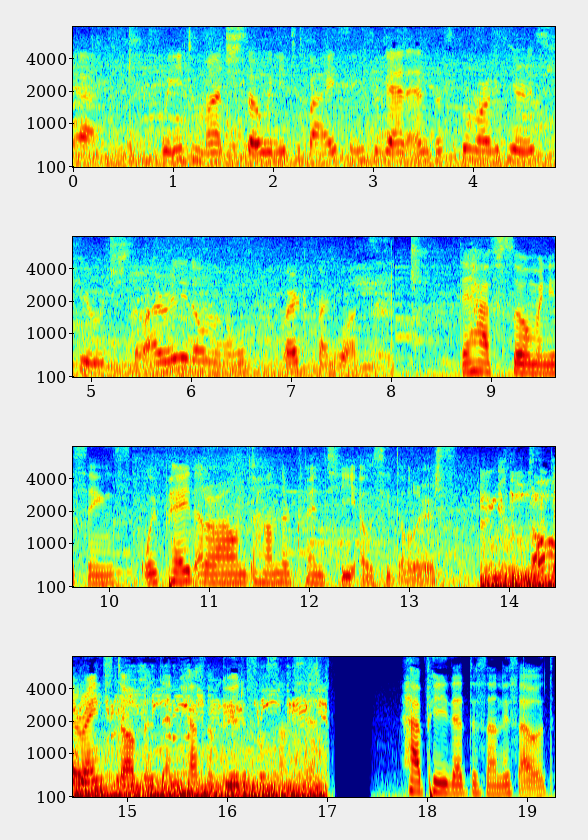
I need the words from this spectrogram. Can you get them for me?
yeah, we eat too much so we need to buy things again and the supermarket here is huge so I really don't know where to find what. They have so many things. We paid around 120 Aussie dollars. The rain stopped and we have a beautiful sunset. Happy that the sun is out.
